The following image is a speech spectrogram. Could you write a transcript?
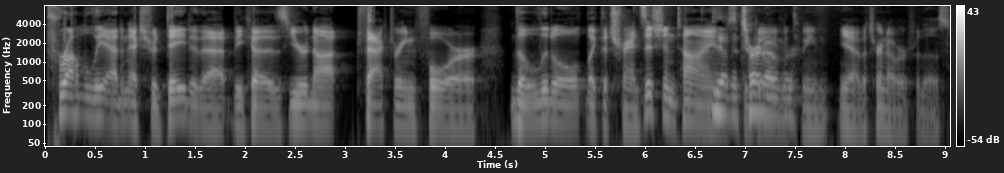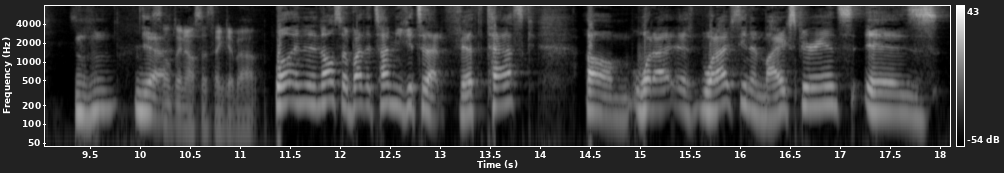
probably add an extra day to that because you're not factoring for the little like the transition times Yeah, the to go in turnover. between yeah the turnover for those Yeah. something else to think about Well, and, and also by the time you get to that fifth task, um, what I what I've seen in my experience is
